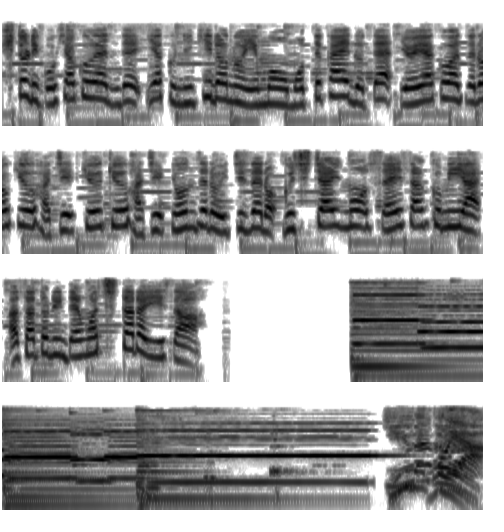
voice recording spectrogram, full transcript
一人500円で約2キロの芋を持って帰るって予約は098-998-4010ぐしちゃいも生産組合あさとに電話したらいいさ。きゆなごや。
